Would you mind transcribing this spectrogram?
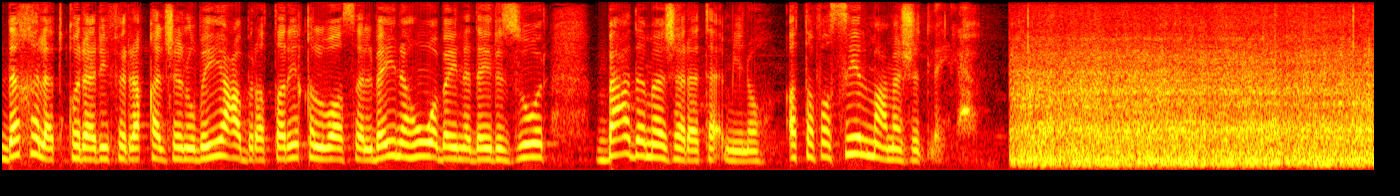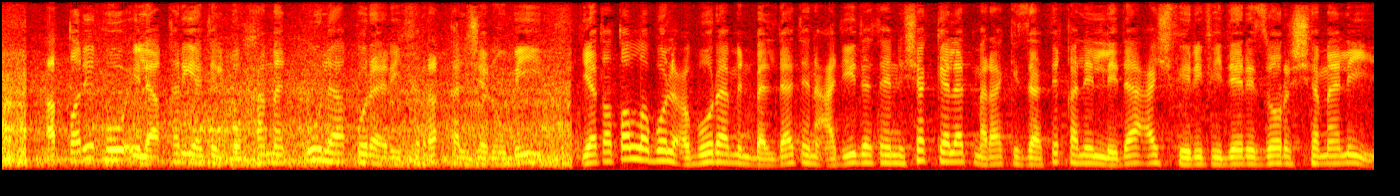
دخلت قرى ريف الرقة الجنوبي عبر الطريق الواصل بينه وبين دير الزور بعدما جرى تأمينه. التفاصيل مع مجد ليلى. الطريق إلى قرية البوحمد أولى قرى ريف الرقة الجنوبي يتطلب العبور من بلدات عديدة شكلت مراكز ثقل لداعش في ريف دير الزور الشمالي.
